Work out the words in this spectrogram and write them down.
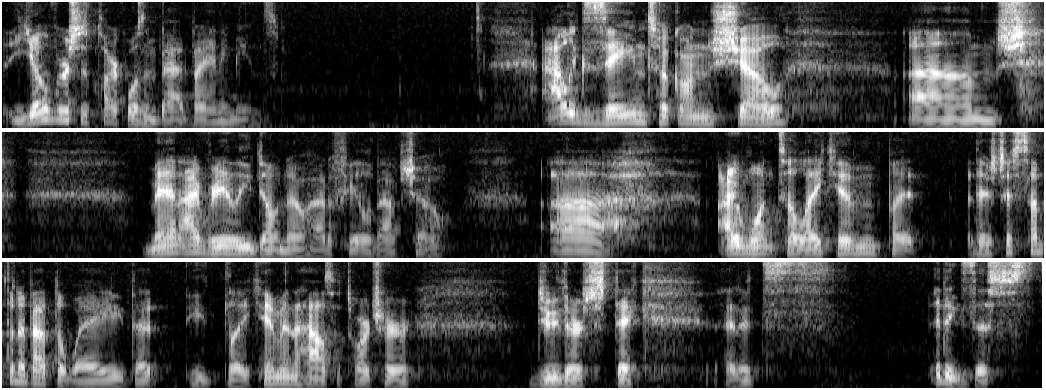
Yo versus Clark wasn't bad by any means. Alex Zayne took on Sho. Um, man, I really don't know how to feel about Sho. Uh, I want to like him, but there's just something about the way that he like him in the House of Torture do their stick, and it's it exists.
